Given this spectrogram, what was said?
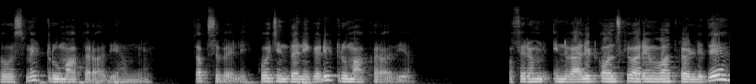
तो उसमें ट्रू मार्क करा दिया हमने, सबसे पहले। कोई चिंता नहीं करी ट्रू मार्क करा दिया। और फिर हम इनवैलिड कॉल्स के बारे में बात कर लेते हैं,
